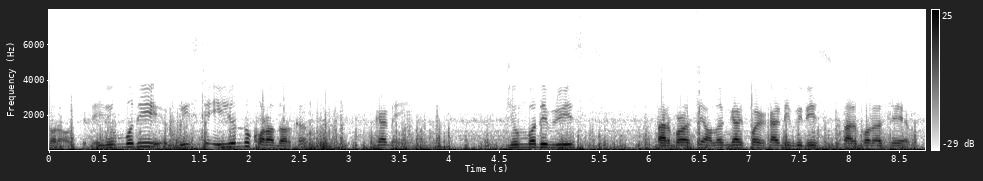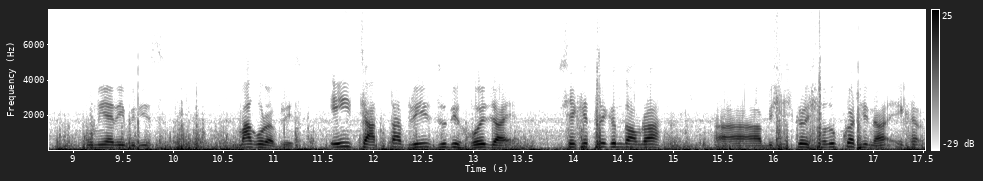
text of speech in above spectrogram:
করা উচিত। এই জুম্বদি ব্রিজটা এই জন্য করা দরকার। কারণ জুম্বদি ব্রিজ, তারপর আছে অলঙ্কার কার্ডি ব্রিজ, তারপর আছে কুনিয়ারি ব্রিজ, মাগুরা ব্রিজ। এই চারটা ব্রিজ যদি হয়ে যায় সেক্ষেত্রে কিন্তু আমরা বিশেষ করে স্বরূপকাঠি না এখানে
